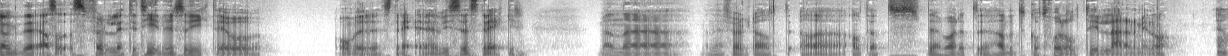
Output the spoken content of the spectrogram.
lagde Altså selvfølgelig til tider så gikk det jo over stre visse streker. Men, eh, men jeg følte alltid, eh, alltid at det var et, hadde et godt forhold til lærerne mine, da. Ja.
